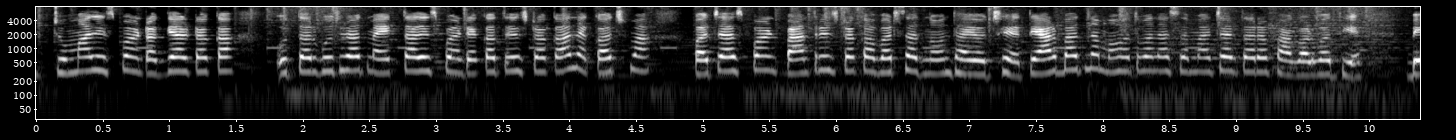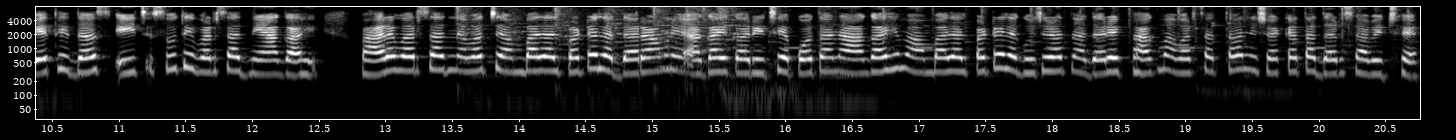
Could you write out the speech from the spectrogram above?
ચુમ્માલીસ પોઈન્ટ અગિયાર ટકા, ઉત્તર ગુજરાતમાં એકતાલીસ પોઈન્ટ એકત્રીસ ટકા અને કચ્છમાં પચાસ પોઈન્ટ પાંત્રીસ ટકા વરસાદ નોંધાયો છે. ત્યારબાદના મહત્વના સમાચાર તરફ આગળ વધીએ. બેથી દસ ઇંચ સુધી વરસાદની આગાહી. ભારે વરસાદને વચ્ચે અંબાલાલ પટેલે ડરામણી આગાહી કરી છે. પોતાના આગાહીમાં અંબાલાલ પટેલે ગુજરાતના દરેક ભાગમાં વરસાદ થવાની શક્યતા દર્શાવી છે.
